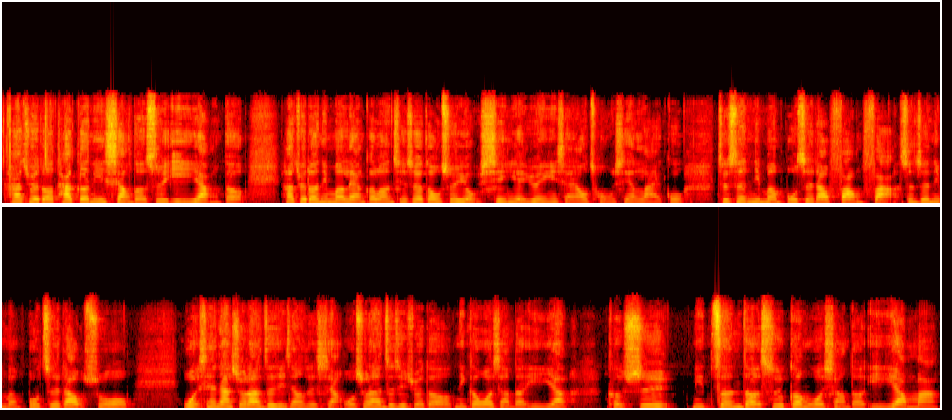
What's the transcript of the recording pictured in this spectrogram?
他觉得他跟你想的是一样的，他觉得你们两个人其实都是有心，也愿意想要重新来过，只是你们不知道方法，甚至你们不知道说，我现在虽然自己这样子想，我虽然自己觉得你跟我想的一样，可是你真的是跟我想的一样吗？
